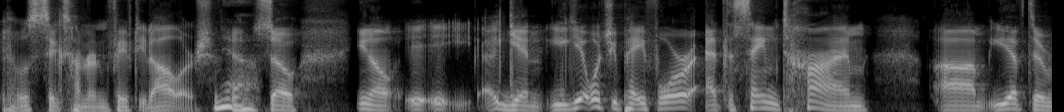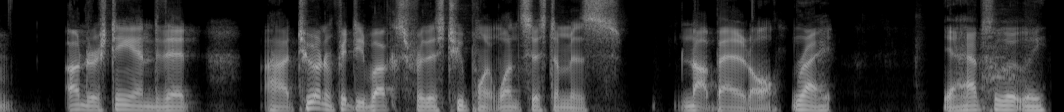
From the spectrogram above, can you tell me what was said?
it was $650. Yeah. So, you know, it, it, again, you get what you pay for. At the same time, um, you have to understand that uh, 250 bucks for this 2.1 system is not bad at all. Right. Yeah, absolutely.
